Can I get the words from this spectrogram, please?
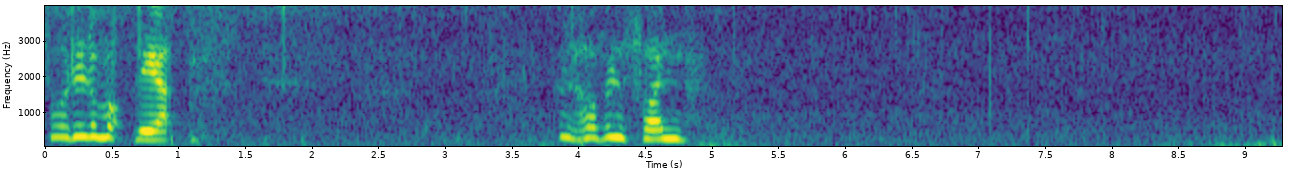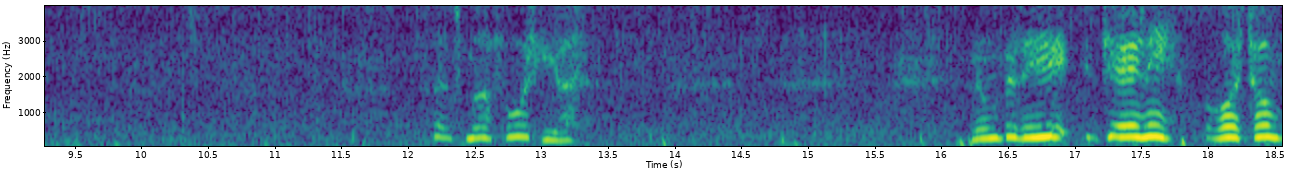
Floated them up there. And having fun. That's my fort here. Number eight, Jenny, Autumn.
